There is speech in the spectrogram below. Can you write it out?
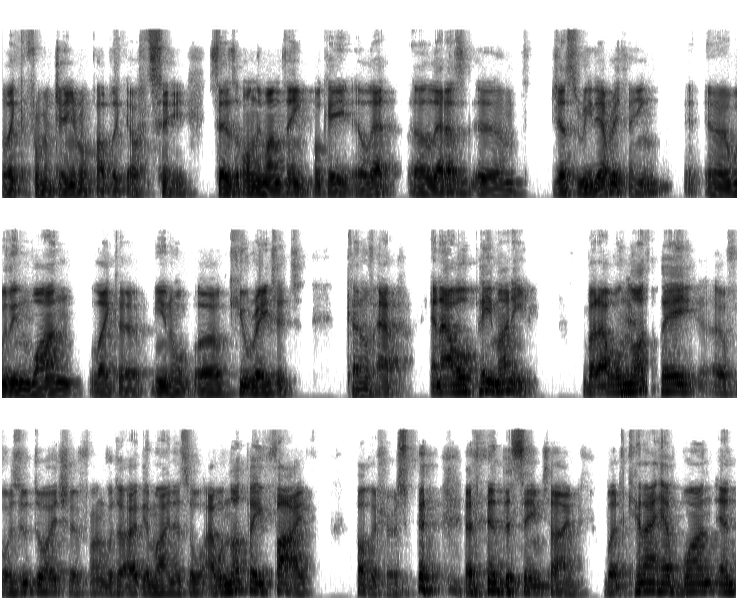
like from a general public, I would say, says only one thing. Okay, uh, let let us um, just read everything within one, like a you know, curated kind of app, and I will pay money, but I will yeah. not pay for Süddeutsche, Frankfurter Allgemeine. So I will not pay five publishers at the same time but can I have one? And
